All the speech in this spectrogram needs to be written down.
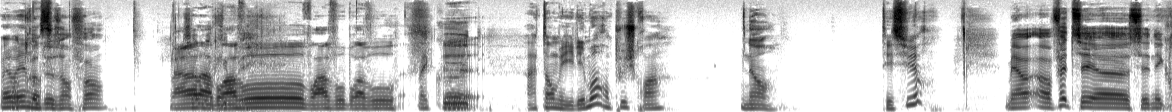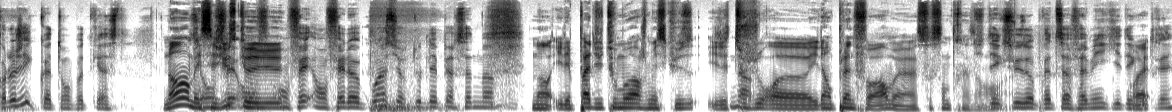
ouais, ouais, entre non, deux c'est- enfants. Voilà, m'occupait. bravo, bravo, bravo. Bah, écoute, Euh, Attends, mais il est mort en plus, je crois. Non. T'es sûr? Mais en, en fait, c'est euh, nécrologique, quoi, ton podcast. Non, mais c'est fait- juste on- que. je- On fait, on fait le point sur toutes les personnes mortes. Non, il est pas du tout mort, je m'excuse. Il est Non. toujours. euh, il est en pleine forme, euh, 73 Tu ans. t'excuses auprès de sa famille qui t'écouterait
